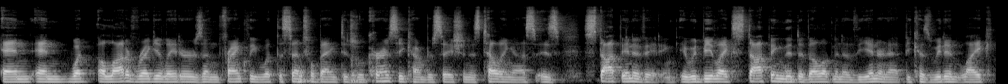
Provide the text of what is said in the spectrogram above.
And, and what a lot of regulators and frankly what the central bank digital currency conversation is telling us is stop innovating. It would be like stopping the development of the internet because we didn't like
